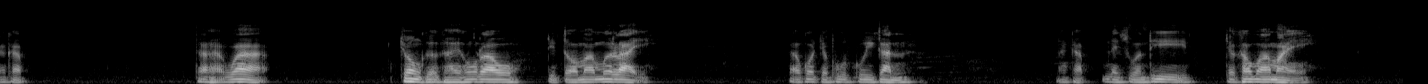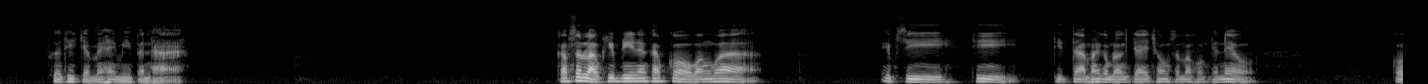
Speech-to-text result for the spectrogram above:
นะครับ ถ้าหากว่า ช่องเครือข่ายของเราติดต่อมาเมื่อไหร่ เราก็จะพูดคุยกันนะครับ ในส่วนที่จะเข้ามาใหม่ เพื่อที่จะไม่ให้มีปัญหา ครับสำหรับคลิปนี้นะครับ ก็หวังว่า FC ที่ ติดตามให้กำลังใจช่องสมาคมชาแนลก็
